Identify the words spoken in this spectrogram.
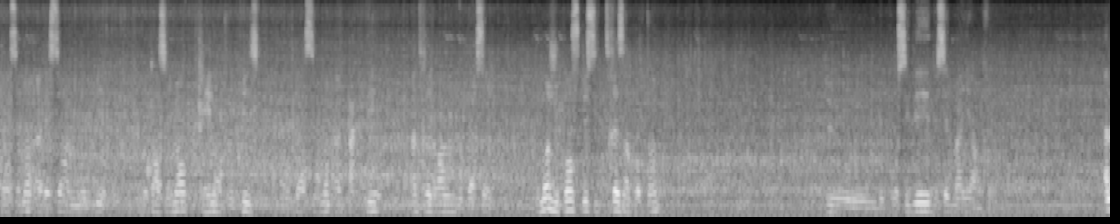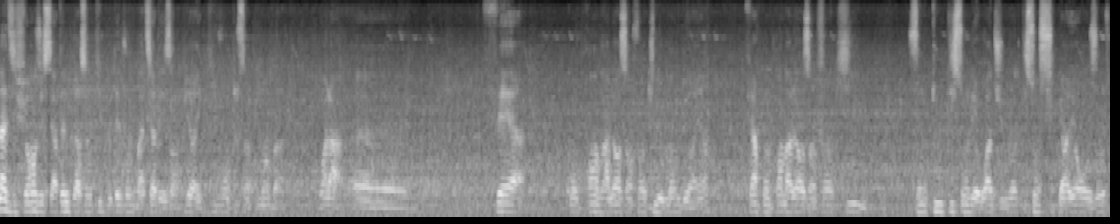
potentiellement investir en immobilier, potentiellement créer une entreprise, potentiellement impacter un très grand nombre de personnes. Et moi, je pense que c'est très important de, de procéder de cette manière en fait à la différence de certaines personnes qui peut-être vont bâtir des empires et qui vont tout simplement bah, voilà, euh, faire comprendre à leurs enfants qu'ils ne manquent de rien, faire comprendre à leurs enfants qui sont tout, qui sont les rois du monde, qui sont supérieurs aux autres.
